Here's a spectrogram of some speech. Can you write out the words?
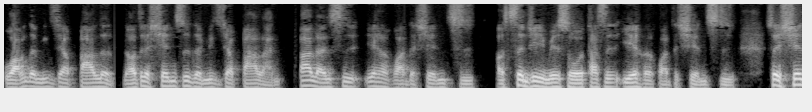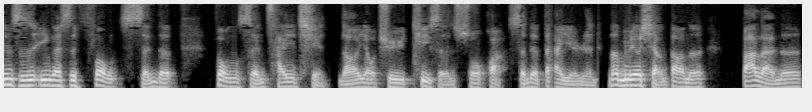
王的名字叫巴勒，然后这个先知的名字叫巴兰，巴兰是耶和华的先知啊，圣经里面说他是耶和华的先知，所以先知应该是奉神的。奉神差遣，然后要去替神说话，神的代言人。那没有想到呢，巴兰呢，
